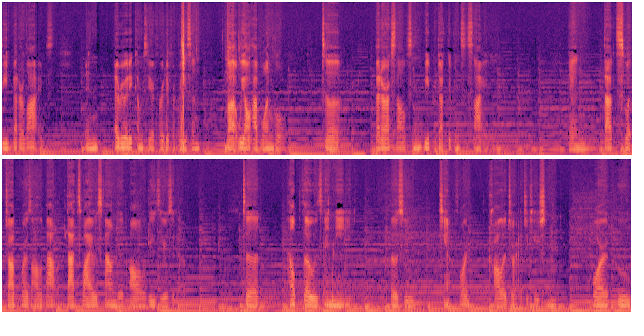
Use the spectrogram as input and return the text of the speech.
lead better lives. And everybody comes here for a different reason, but we all have one goal, to better ourselves and be productive in society. And that's what Job Corps is all about. That's why it was founded all these years ago. To help those in need, those who can't afford college or education, or who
